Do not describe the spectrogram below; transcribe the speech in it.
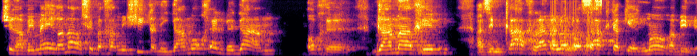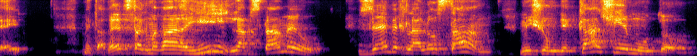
שרבי מאיר אמר שבחמישית אני גם אוכל וגם אוכל, גם מאכיל. אז אם כך, למה לא פסקת כמו רבי מאיר? מתרצת הגמרא, היא לאו הוא. זה בכלל לא סתם, משום דקש ימותו,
